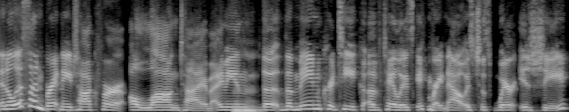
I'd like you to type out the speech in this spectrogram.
and Alyssa and Brittany talk for a long time. I mean, Mhm. the the main critique of Taylor's game right now is just where is she?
